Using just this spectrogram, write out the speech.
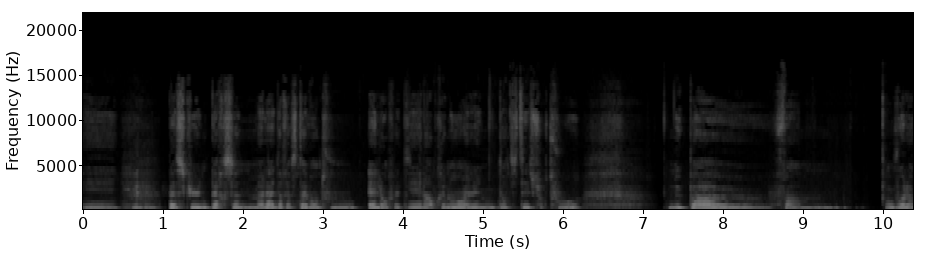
Et mhm. parce qu'une personne malade reste avant tout elle en fait. Et elle a un prénom, elle a une identité, surtout ne pas, euh, enfin, voilà,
